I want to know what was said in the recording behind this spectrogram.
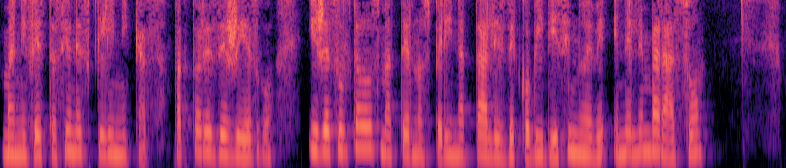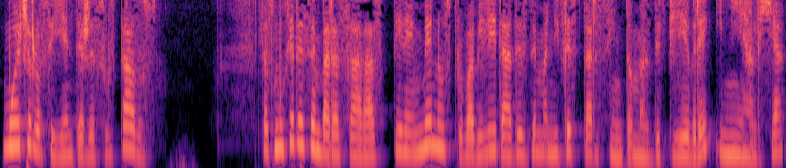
manifestaciones clínicas, factores de riesgo y resultados maternos perinatales de COVID-19 en el embarazo, muestra los siguientes resultados. Las mujeres embarazadas tienen menos probabilidades de manifestar síntomas de fiebre y mialgia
